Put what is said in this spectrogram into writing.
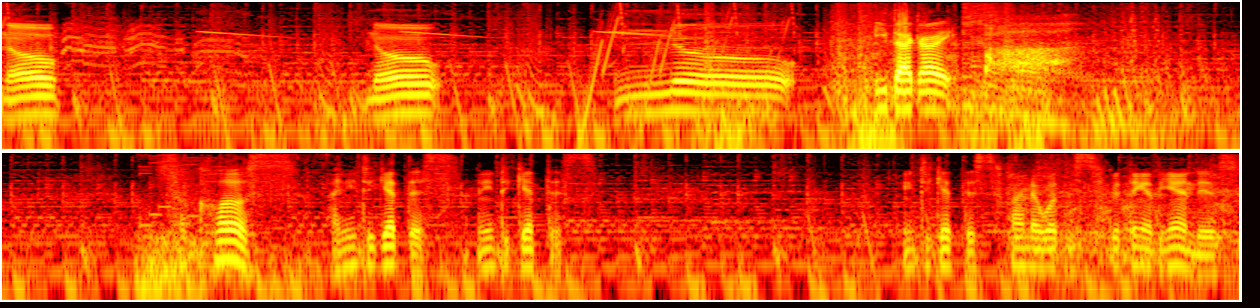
No. No. No. Eat that guy. Ah. So close. I need to get this. I need to get this. I need to get this. Find out what the secret thing at the end is.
